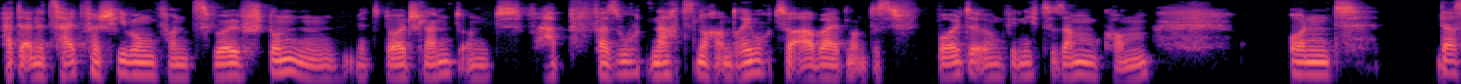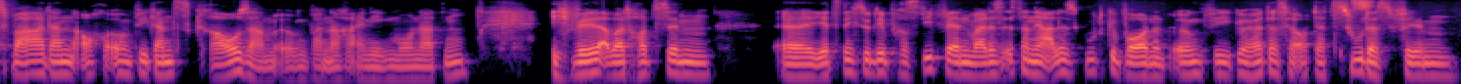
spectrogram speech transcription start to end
hatte eine Zeitverschiebung von zwölf Stunden mit Deutschland und habe versucht, nachts noch am Drehbuch zu arbeiten und das wollte irgendwie nicht zusammenkommen. Und das war dann auch irgendwie ganz grausam irgendwann nach einigen Monaten. Ich will aber trotzdem äh, jetzt nicht so depressiv werden, weil das ist dann ja alles gut geworden und irgendwie gehört das ja auch dazu, dass Film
